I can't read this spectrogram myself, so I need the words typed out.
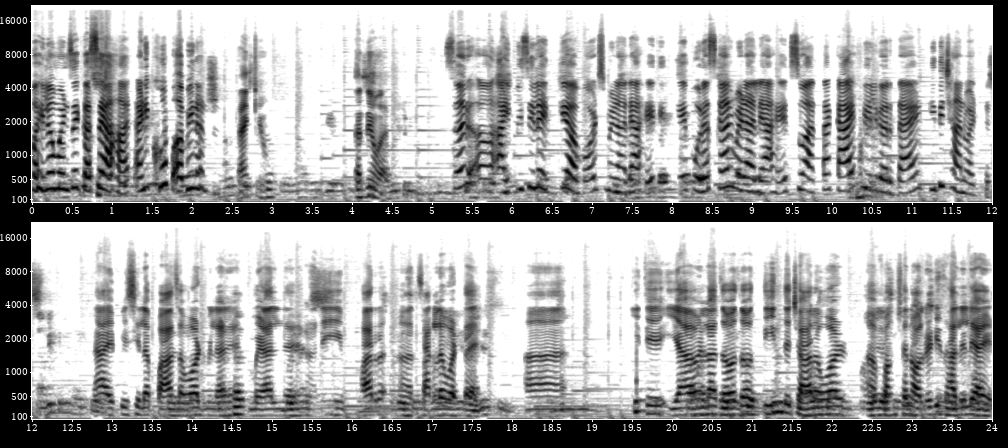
पहिलं म्हणजे कसे आहात? आणि खूप अभिनंदन. थँक्यू धन्यवाद. सर आय पी सीला इतके अवॉर्ड्स मिळाले आहेत इतके पुरस्कार मिळाले आहेत. सो आता काय फील करताय? किती छान वाटतं आय पी सीला पाच अवॉर्ड मिळाले मिळाले आणि फार चांगलं वाटत आहे इथे यावेळेला जवळजवळ तीन ते चार अवॉर्ड फंक्शन ऑलरेडी झालेले आहेत.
